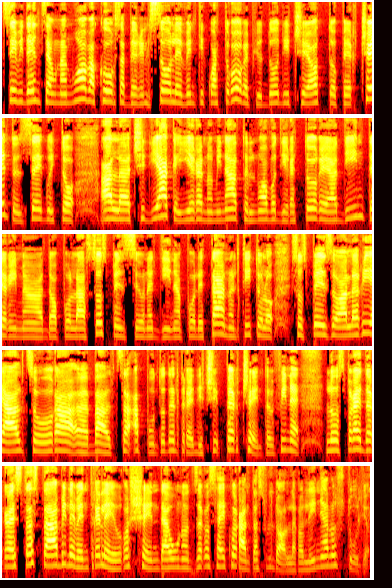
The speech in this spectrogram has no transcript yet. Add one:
si evidenzia una nuova corsa per il sole 24 ore più 12,8% in seguito al CDA che ieri era nominato il nuovo direttore ad interim dopo la sospensione di Napoletano. Il titolo sospeso al rialzo ora eh, balza appunto del 13%. Infine lo spread resta stabile mentre l'euro scende a 1,0640 sul dollaro. Linea allo studio.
